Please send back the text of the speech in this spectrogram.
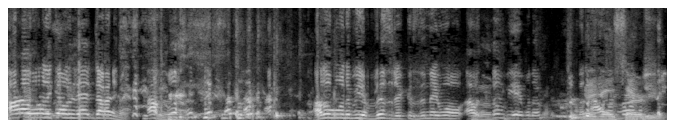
I want to go to that diner. I don't want to be a visitor because then they won't. I won't be able to. They I gonna serve you.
